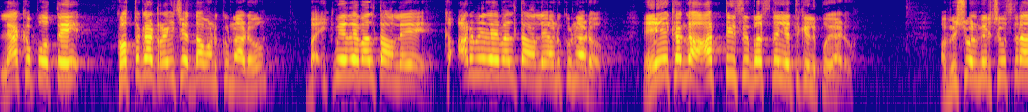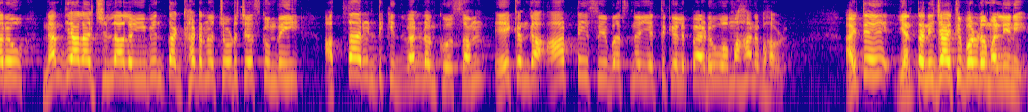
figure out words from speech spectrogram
లేకపోతే కొత్తగా ట్రై చేద్దాం అనుకున్నాడు. బైక్ మీదే వెళ్తాంలే కారు మీదే వెళ్తాంలే అనుకున్నాడు. ఏకంగా ఆర్టీసీ బస్సునే ఎత్తుకెళ్ళిపోయాడు. ఆ విజువల్ మీరు చూస్తున్నారు నంద్యాల జిల్లాలో ఈ వింత ఘటన చోటు చేసుకుంది. అత్తారింటికి వెళ్ళడం కోసం ఏకంగా ఆర్టీసీ బస్ను ఎత్తుకెళ్ళిపాడు ఓ మహానుభావుడు. అయితే ఎంత నిజాయితీ పడడం మళ్ళీని?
